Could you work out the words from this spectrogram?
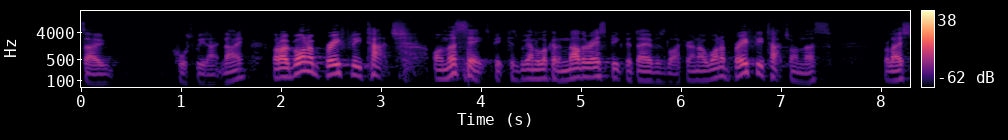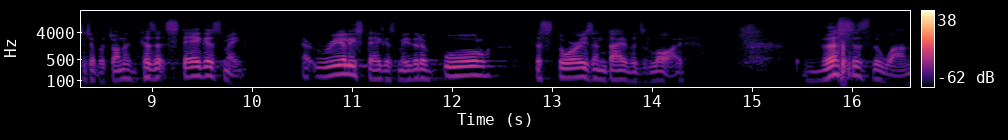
so of course we don't know. But I want to briefly touch on this aspect because we're going to look at another aspect of David's life here, and I want to briefly touch on this relationship with Jonathan because it staggers me. It really staggers me that of all the stories in David's life, this is the one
